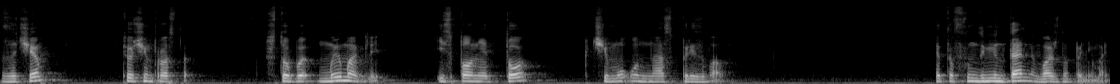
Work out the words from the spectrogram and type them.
Зачем? Это очень просто. Чтобы мы могли исполнять то, к чему Он нас призвал. Это фундаментально важно понимать.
